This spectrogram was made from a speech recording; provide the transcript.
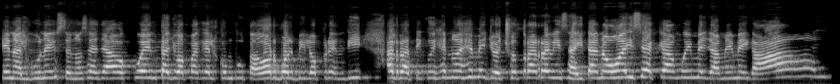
en alguna y usted no se haya dado cuenta. Yo apagué el computador, volví, lo prendí. Al ratico dije, no déjeme, yo he hecho otra revisadita, no, ahí se acabó y me llame y me diga, ay,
